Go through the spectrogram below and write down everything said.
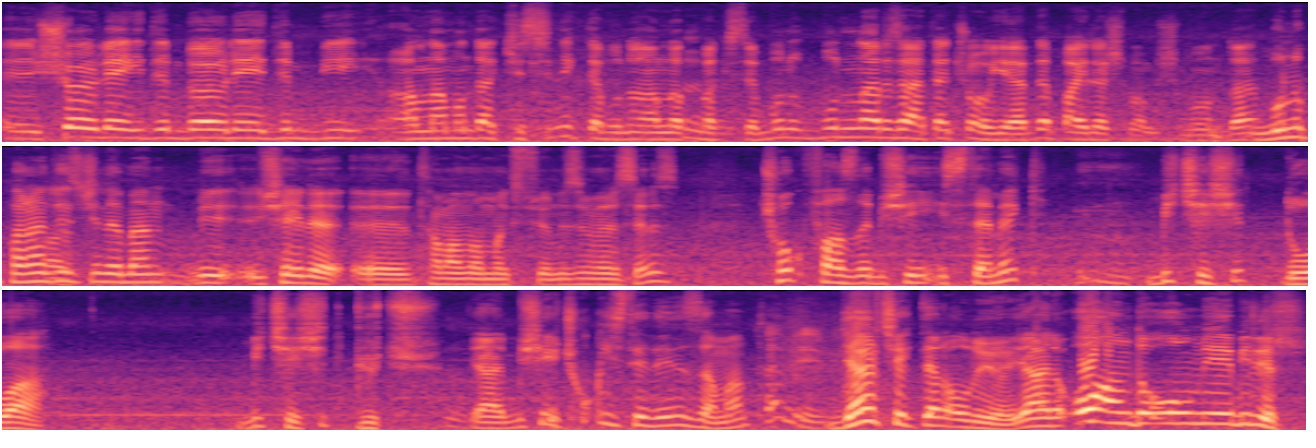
e, şöyleydim, böyleydim bir anlamında kesinlikle bunu anlatmak istedim. Bunu bunları zaten çoğu yerde paylaşmamışım onda. Bunu parantez içinde ben bir şeyle e, tamamlamak istiyorum izin verirseniz. Çok fazla bir şeyi istemek bir çeşit dua. Bir çeşit güç. Yani bir şeyi çok istediğiniz zaman Tabii gerçekten oluyor. Yani o anda olmayabilir.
